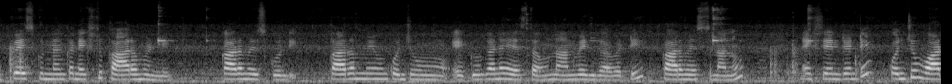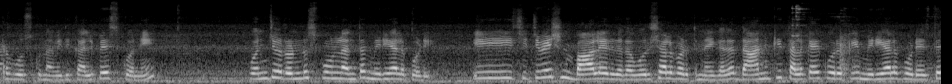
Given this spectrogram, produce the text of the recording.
ఉప్పు వేసుకున్నాక నెక్స్ట్ కారం అండి. కారం వేసుకోండి. కారం మేము కొంచెం ఎక్కువగానే వేస్తాము నాన్ వెజ్ కాబట్టి కారం వేస్తున్నాను. నెక్స్ట్ ఏంటంటే కొంచెం వాటర్ పోసుకున్నాం. ఇది కలిపేసుకొని కొంచెం రెండు స్పూన్లు అంతా మిరియాల పొడి. ఈ సిచ్యువేషన్ బాగాలేదు కదా వర్షాలు పడుతున్నాయి కదా దానికి తలకాయ కూరకి మిరియాల పొడి వేస్తే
